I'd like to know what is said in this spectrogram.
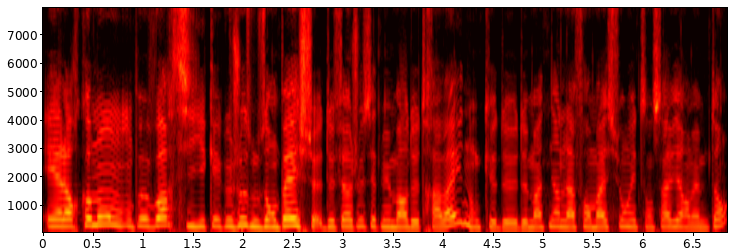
Et alors, comment on peut voir si quelque chose nous empêche de faire jouer cette mémoire de travail, donc de, maintenir de l'information et de s'en servir en même temps?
